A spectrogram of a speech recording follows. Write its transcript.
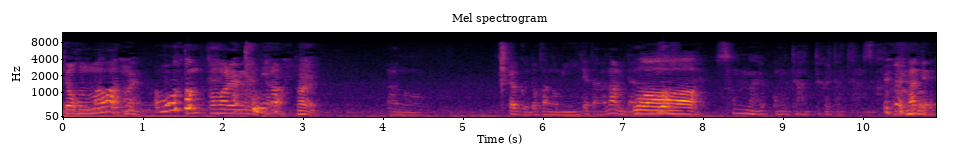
今日ほんまは、はいもうと泊まれるんだったら、はい近くどっか飲みに行けたらなみたいうなわそんな思ってはってくれたってたんですか？なんで？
